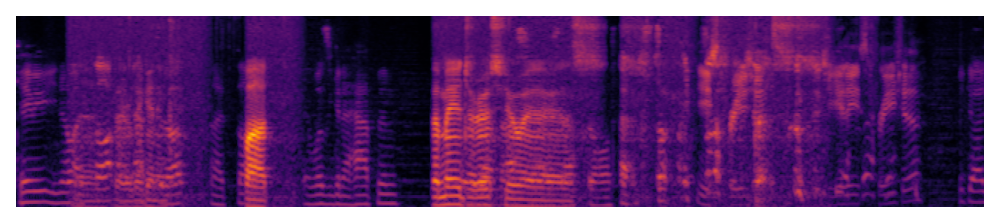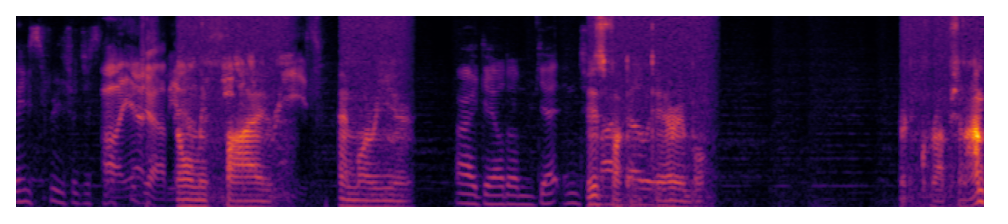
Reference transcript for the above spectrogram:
Okay, you know, I Yeah, thought I very it beginning. up, I thought But it wasn't gonna happen. the major issue is after all. East Frisia. Yes. Did you get East Frisia? You got East Frisia just. Oh yeah. job, we man. have only the siege of five, Tabriz. ten more years. Alright, Galdem, get into It's my fucking belly. terrible. For the corruption. I'm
